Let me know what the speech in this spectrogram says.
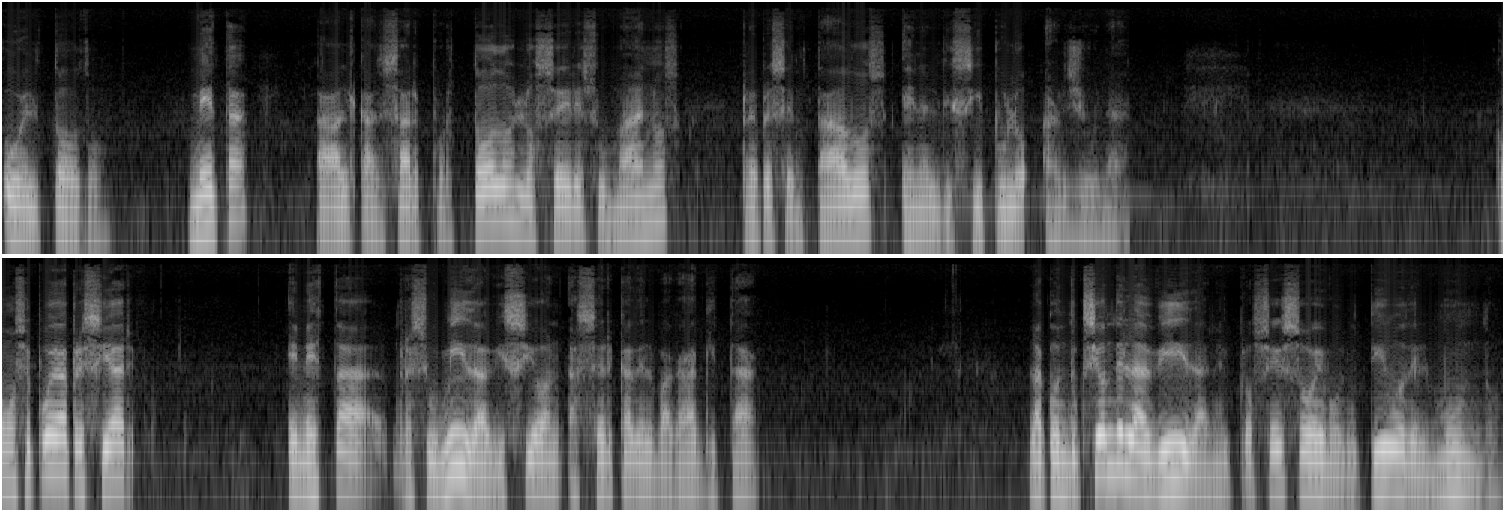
o el todo, meta a alcanzar por todos los seres humanos representados en el discípulo Arjuna. Como se puede apreciar en esta resumida visión acerca del Bhagavad Gita, la conducción de la vida en el proceso evolutivo del mundo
